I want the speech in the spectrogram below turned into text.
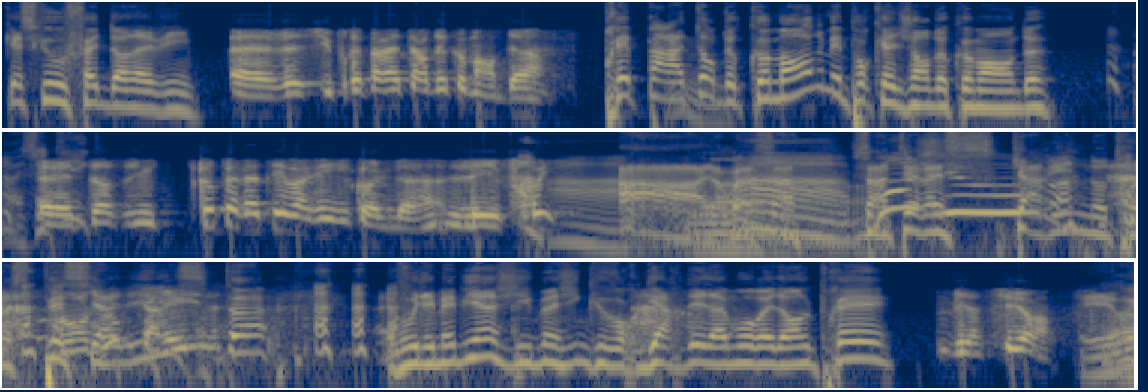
Qu'est-ce que vous faites dans la vie? Euh, je suis préparateur de commandes Préparateur de commandes, mais pour quel genre de commandes? Euh, dans une coopérative agricole, hein, les fruits. Ah, alors voilà, ça, ça intéresse Karine, notre spécialiste. vous l'aimez bien, j'imagine que vous regardez L'amour est dans le pré Bien sûr. Eh oui.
